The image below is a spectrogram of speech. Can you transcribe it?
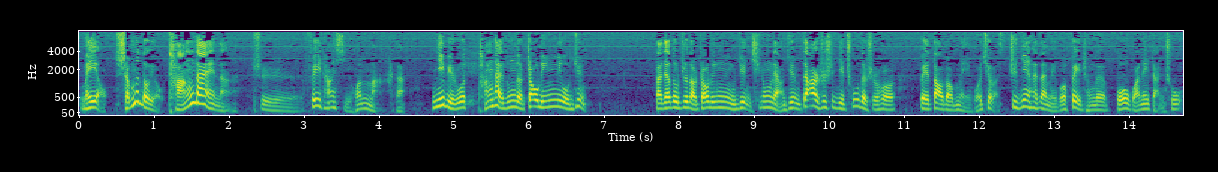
没有，什么都有。唐代呢是非常喜欢马的，你比如唐太宗的昭陵六骏，大家都知道昭陵六骏，其中两骏在二十世纪初的时候被盗到美国去了，至今还在美国费城的博物馆里展出。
